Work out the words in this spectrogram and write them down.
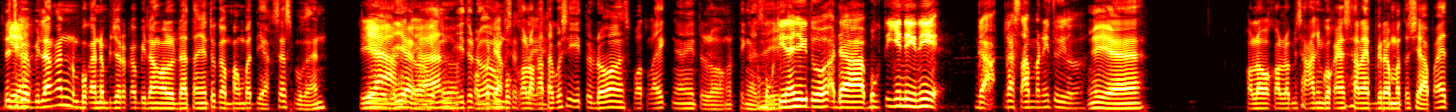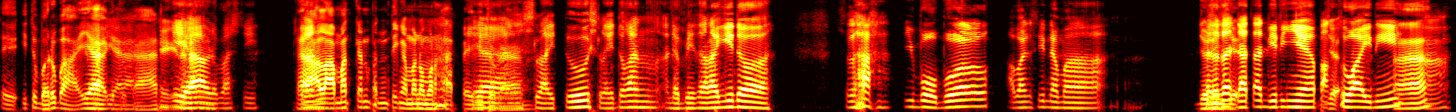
Dia Iya. juga bilang kan bukannya Bejorka bilang kalau datanya itu gampang banget diakses bukan? Iya, iya betul, kan? gitu. Itu doang. Kalau lah ya. kata gue sih itu doang spotlightnya itu loh. Ngerti gak sih? Buktiin aja gitu. Ada buktinya nih ini nggak nggak saman itu gitu. Iya. Kalau kalau misalkan gue kayak selebgram atau siapa itu itu baru bahaya Bahaya. gitu kan. Iya. iya udah pasti Kayak Dan- alamat kan penting sama nomor HP gitu ya kan. setelah itu setelah itu kan ada berita lagi tuh setelah dibobol apa sih nama Johnny data, data dirinya Pak Tua ini Nah,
